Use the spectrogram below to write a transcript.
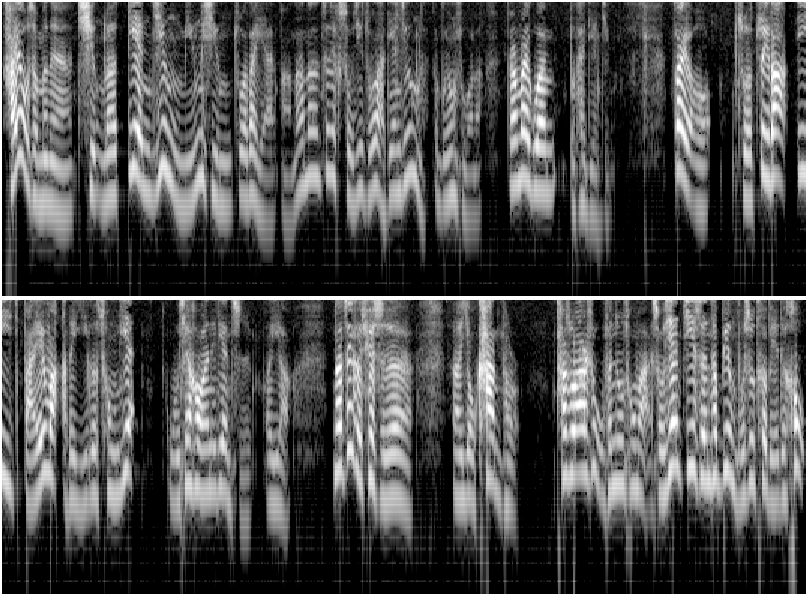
还有什么呢？请了电竞明星做代言啊，那那这个手机主打电竞了，那不用说了。但是外观不太电竞。再有说最大一百瓦的一个充电，五千毫安的电池。哎呀，那这个确实，呃，有看头。他说二十五分钟充满。首先机身它并不是特别的厚，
